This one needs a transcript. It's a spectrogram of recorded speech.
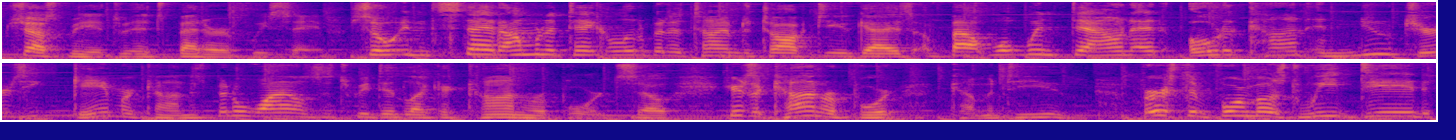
trust me, it's, it's better if we save. So instead, I'm going to take a little bit of time to talk to you guys about what went down at Otakon and New Jersey GamerCon. It's been a while since we did like a con report, so here's a con report coming to you. First and foremost, we did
